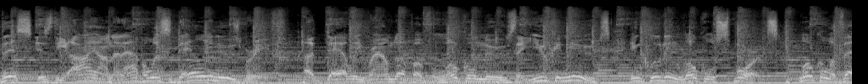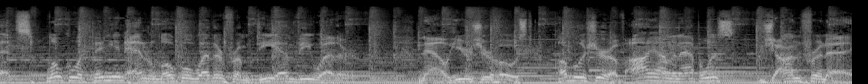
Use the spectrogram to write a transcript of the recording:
This is the Eye on Annapolis Daily News Brief, a daily roundup of local news that you can use, including local sports, local events, local opinion, and local weather from DMV Weather. Now, here's your host, publisher of Eye on Annapolis, John Frenaye.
